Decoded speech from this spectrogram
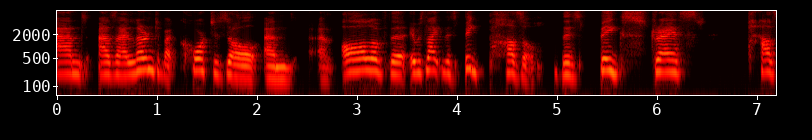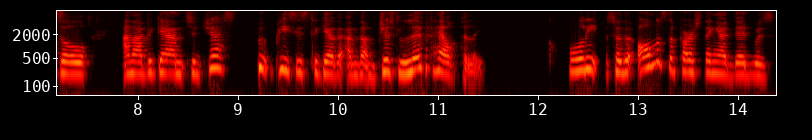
and as I learned about cortisol and, and all of the, it was like this big puzzle, this big stress puzzle. And I began to just put pieces together and just live healthily. So that almost the first thing I did was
